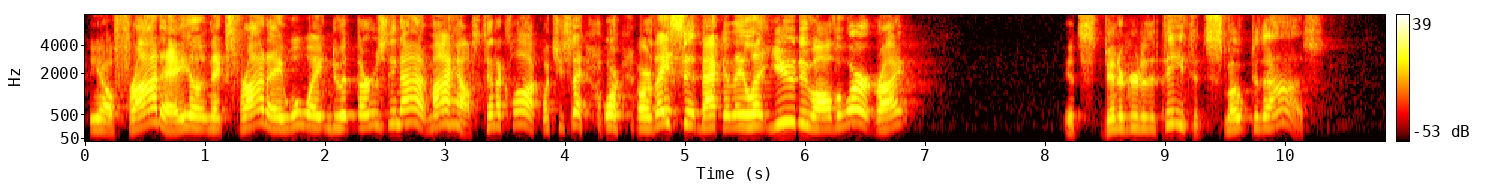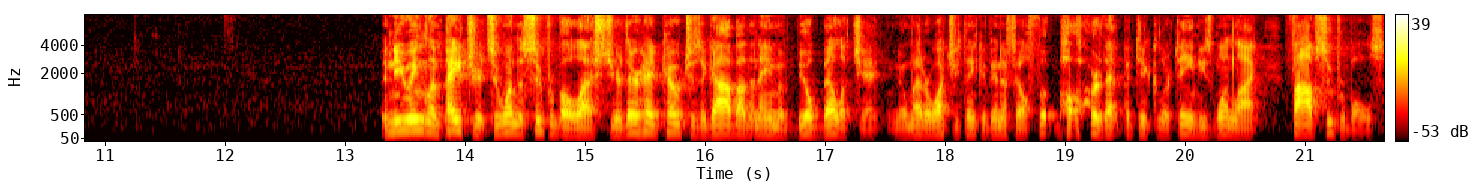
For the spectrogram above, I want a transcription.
you know, Friday, uh, next Friday. We'll wait and do it Thursday night at my house, 10 o'clock. What you say? Or, or they sit back and they let you do all the work, right? It's vinegar to the teeth, it's smoke to the eyes. The New England Patriots, who won the Super Bowl last year, their head coach is a guy by the name of Bill Belichick. No matter what you think of NFL football or that particular team, he's won like five Super Bowls.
